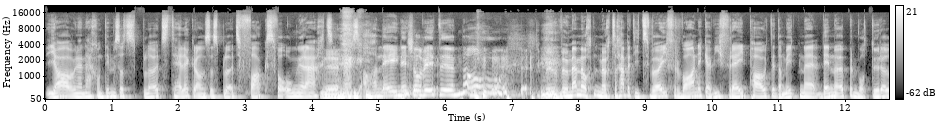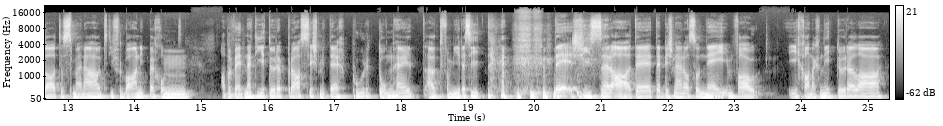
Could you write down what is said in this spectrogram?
ja, und dann kommt immer so das blödes Telegram, so das blödes Fax von unten rechts. Yeah. Und dann so, ah nein, nicht schon wieder, no! weil, weil man möchte, möchte, sich eben die zwei Verwarnungen wie frei behalten, damit man, wenn man jemanden durchlässt, dass man auch halt die Verwarnung bekommt. Mm. Aber wenn dann die durchgeprasst mit der purer Dummheit auch von meiner Seite, dann schießt er an. Dann, dann bist du dann auch so, nein, im Fall, ich kann dich nicht durchlassen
